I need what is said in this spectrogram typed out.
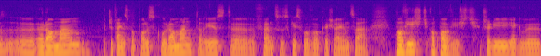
e, roman, czytając po polsku, roman to jest e, francuskie słowo określające powieść, opowieść, czyli jakby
